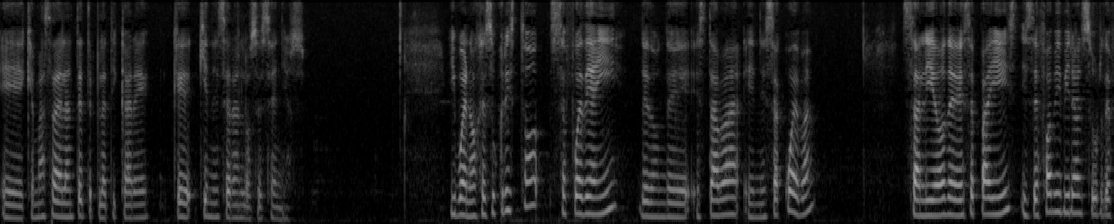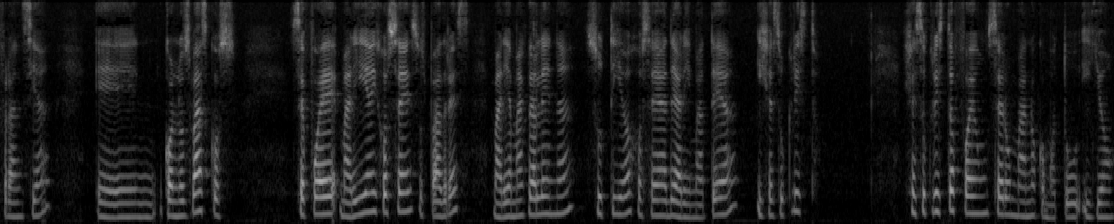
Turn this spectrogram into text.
eh, que más adelante te platicaré quiénes eran los esenios. Y bueno, Jesucristo se fue de ahí, de donde estaba en esa cueva, salió de ese país y se fue a vivir al sur de Francia con los vascos. Se fue María y José, sus padres, María Magdalena, su tío José de Arimatea y Jesucristo. Jesucristo fue un ser humano como tú y yo,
